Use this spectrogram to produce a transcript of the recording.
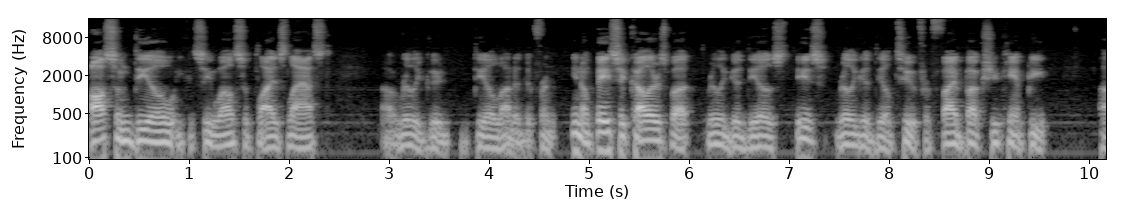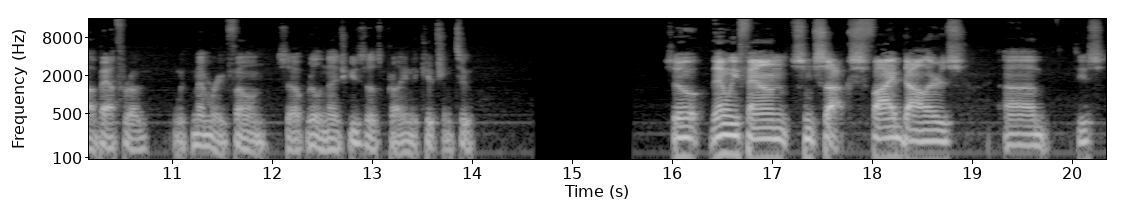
Awesome deal. You can see well supplies last a really good deal. A lot of different, you know, basic colors, but really good deals. These really good deal too. For five bucks, you can't beat a bath rug with memory foam. So really nice. Use those probably in the kitchen too. So then we found some socks, five dollars. Um, these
